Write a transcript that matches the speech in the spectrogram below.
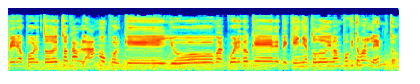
Pero por todo esto que hablamos, porque yo me acuerdo que de pequeña todo iba un poquito más lento.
